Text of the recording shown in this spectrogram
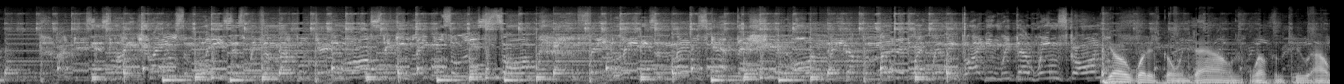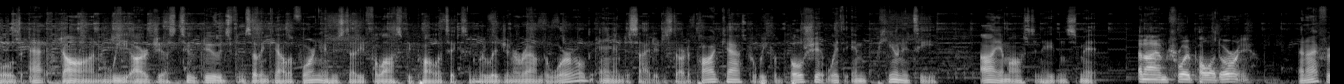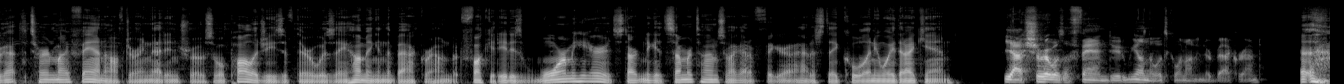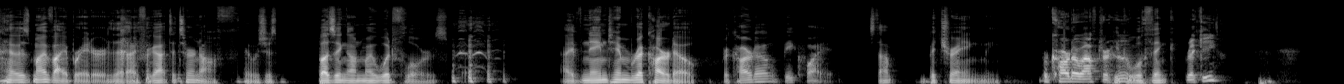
Yo, what is going down? Welcome to Owls at Dawn. We are just two dudes from Southern California who studied philosophy, politics, and religion around the world and decided to start a podcast where we could bullshit with impunity. I am Austin Hayden Smith. And I am Troy Polidori. And I forgot to turn my fan off during that intro, so apologies if there was a humming in the background, but fuck it. It is warm here. It's starting to get summertime, so I gotta figure out how to stay cool any way that I can. Yeah, sure, it was a fan, dude. We all know what's going on in your background. it was my vibrator that I forgot to turn off. That was just buzzing on my wood floors. I've named him Ricardo. Ricardo, be quiet. Stop betraying me. Ricardo after People whom? will think. Ricky?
